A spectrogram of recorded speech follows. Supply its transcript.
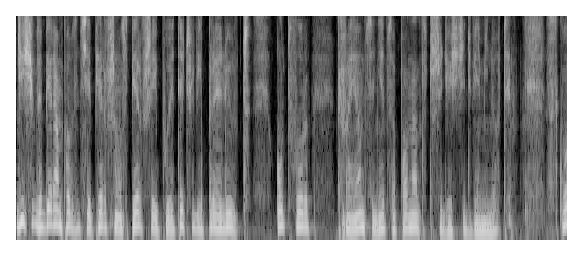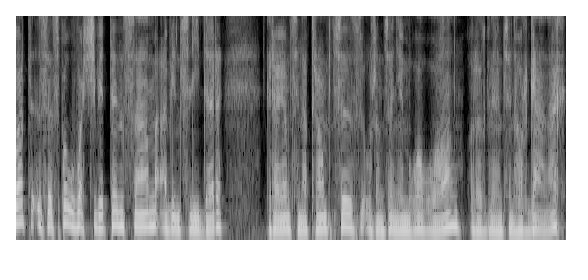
Dziś wybieram pozycję pierwszą z pierwszej płyty, czyli Prelude, utwór trwający nieco ponad 32 minuty. Skład zespołu właściwie ten sam, a więc lider, grający na trąbce z urządzeniem wah oraz grający na organach,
